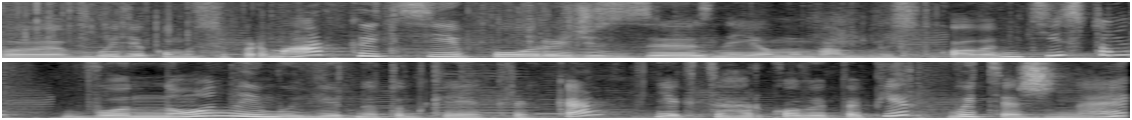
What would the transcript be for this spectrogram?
в будь-якому супермаркеті поруч з знайомим вам листковим тістом. Воно неймовірно тонке, як крихке, як цигарковий папір, витяжне,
